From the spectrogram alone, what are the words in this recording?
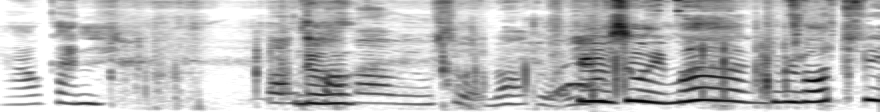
เช้ากัน ตอนดูเข้ามาวิวสวยมากเลยวิวสวยมาก ดูรถสิ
